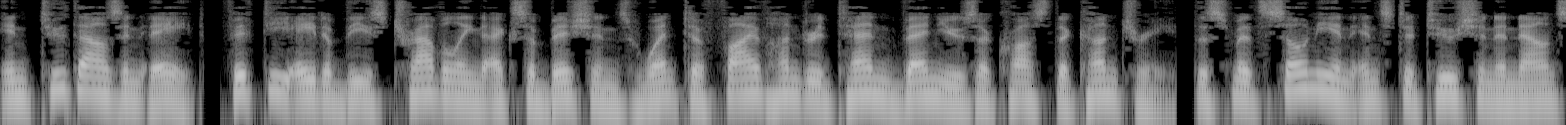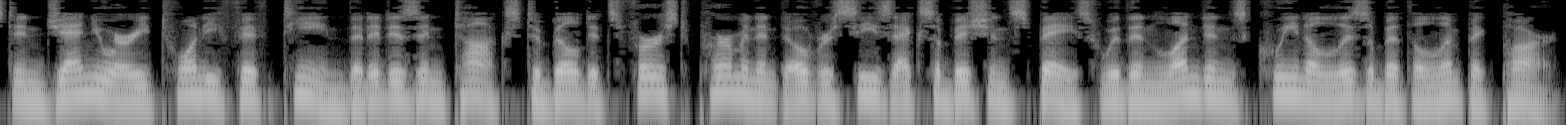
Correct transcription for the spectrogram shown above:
In 2008, 58 of these traveling exhibitions went to 510 venues across the country. The Smithsonian Institution announced in January 2015 that it is in talks to build its first permanent overseas exhibition space within London's Queen Elizabeth Olympic Park.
